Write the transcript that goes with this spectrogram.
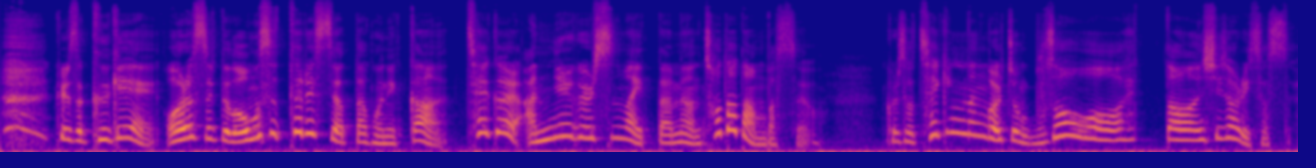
그래서 그게 어렸을 때 너무 스트레스였다 보니까 책을 안 읽을 수만 있다면 쳐다도 안 봤어요. 그래서 책 읽는 걸 좀 무서워했던 시절이 있었어요.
